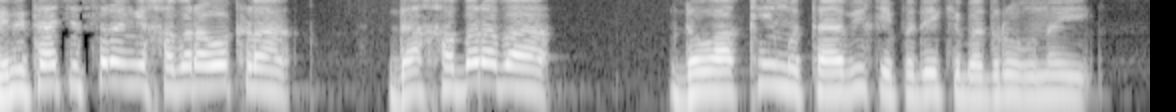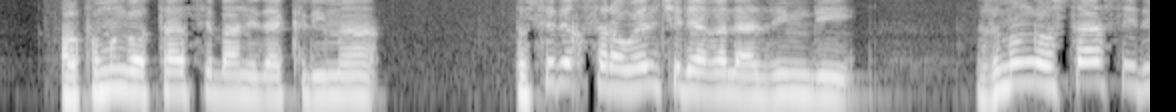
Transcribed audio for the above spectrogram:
یعنی تا چې سرنګ خبره وکړه دا خبره به د واقع مطابق په دې کې بدروغ نه او په موږ او تاسې باندې دا کلمه په صدق سره ویل چې د هغه لازم دي زمونږ او ستاسې د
